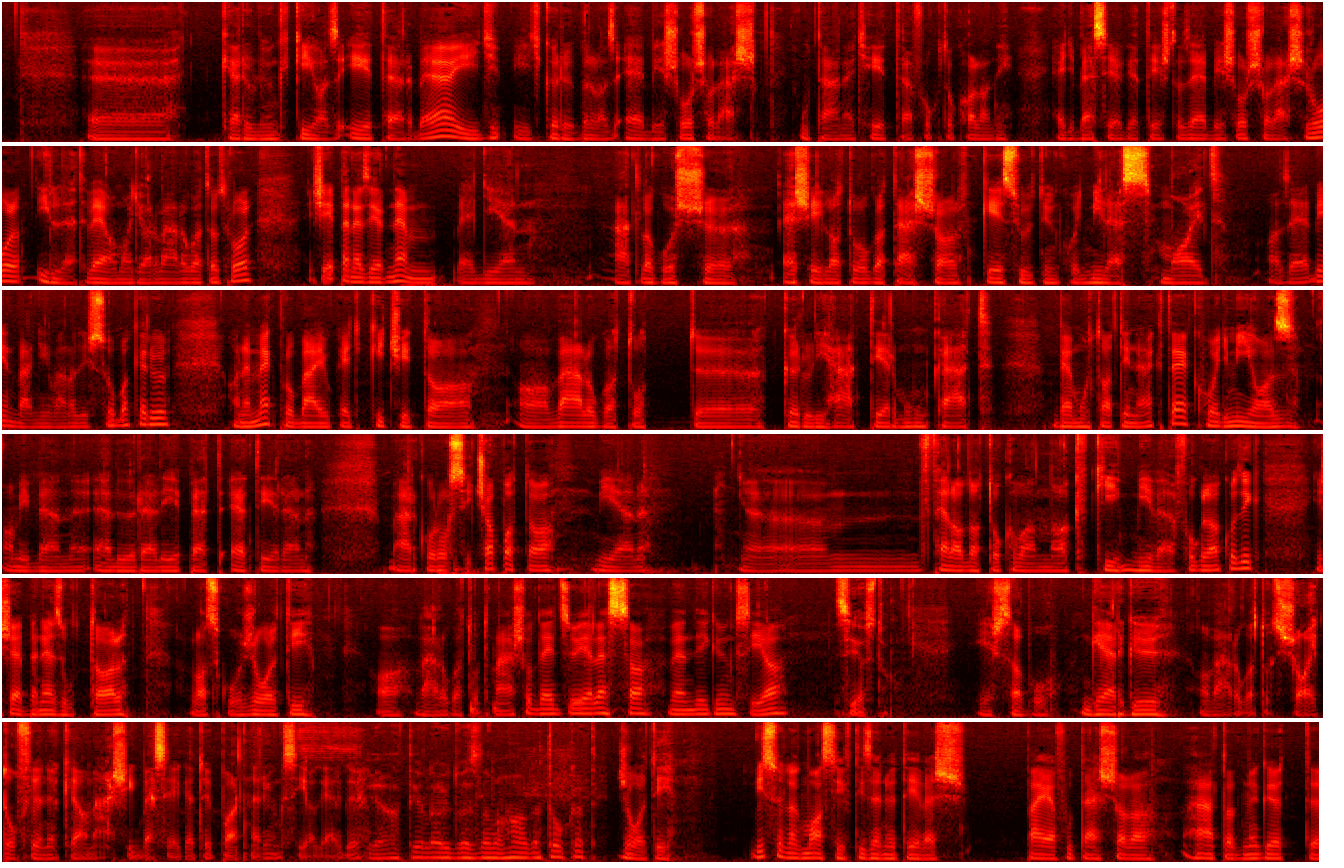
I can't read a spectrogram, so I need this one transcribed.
kerülünk ki az éterbe, így, így körülbelül az EB sorsolás után egy héttel fogtok hallani egy beszélgetést az EB sorsolásról, illetve a magyar válogatottról, és éppen ezért nem egy ilyen átlagos esélylatolgatással készültünk, hogy mi lesz majd az EB-n, bár nyilván az is szóba kerül, hanem megpróbáljuk egy kicsit a, a válogatott körüli háttérmunkát bemutatni nektek, hogy mi az, amiben előre lépett etéren Márko Rossi csapata, milyen feladatok vannak, ki mivel foglalkozik, és ebben ezúttal Laszkó Zsolti, a válogatott másodedzője lesz a vendégünk. Szia! Sziasztok! És Szabó Gergő, a válogatott sajtófőnöke, a másik beszélgető partnerünk. Szia Gergő! Ja, Attila, üdvözlöm a hallgatókat! Zsolti, viszonylag masszív 15 éves pályafutással a hátad mögött,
